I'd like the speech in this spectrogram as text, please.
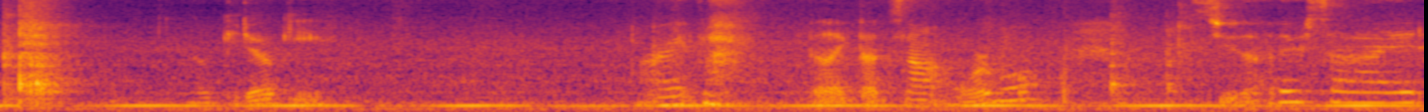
Okie dokie. All right I feel like that's not horrible. Let's do the other side.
